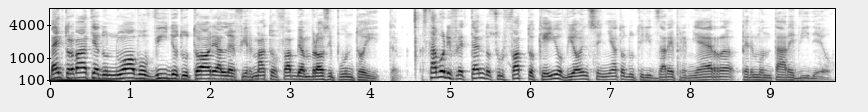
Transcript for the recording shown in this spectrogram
Bentrovati ad un nuovo video tutorial firmato fabioambrosi.it. Stavo riflettendo sul fatto che io vi ho insegnato ad utilizzare Premiere per montare video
